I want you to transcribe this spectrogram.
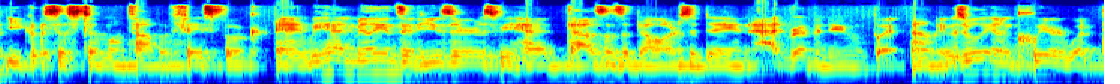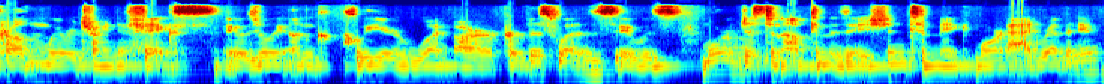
ecosystem on top of Facebook, and we had millions of users. We had thousands of dollars a day in ad revenue, but um, it was really unclear what problem we were trying to fix. It was really unclear what our purpose was. It was more of just an optimization to make more ad revenue,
